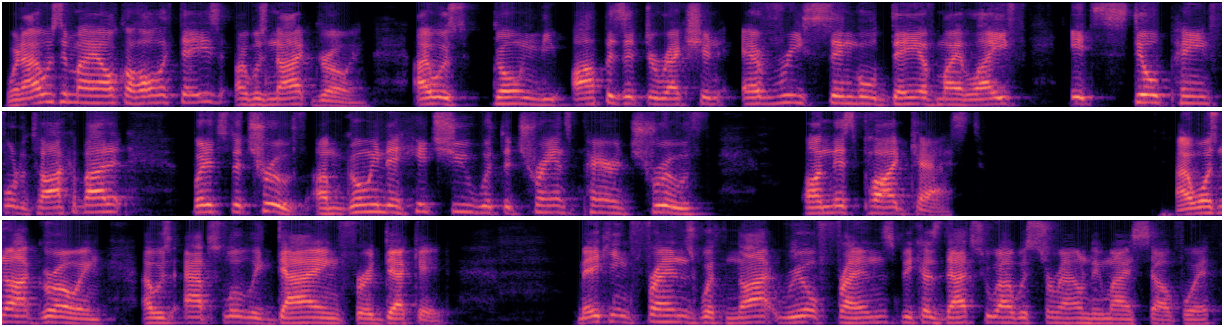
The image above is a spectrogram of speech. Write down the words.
When I was in my alcoholic days, I was not growing. I was going the opposite direction every single day of my life. It's still painful to talk about it, but it's the truth. I'm going to hit you with the transparent truth on this podcast. I was not growing. I was absolutely dying for a decade. Making friends with not real friends because that's who I was surrounding myself with.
